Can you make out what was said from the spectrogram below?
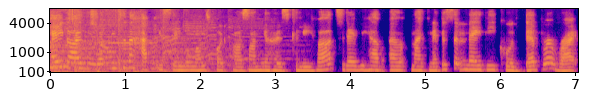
Hey guys, and welcome to the Happy Single Mums podcast. I'm your host, Khalifa. Today we have a magnificent lady called Deborah Wright.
